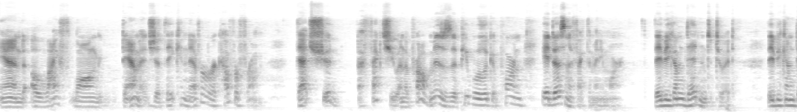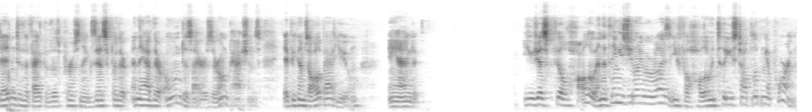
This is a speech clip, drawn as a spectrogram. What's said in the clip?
and a lifelong damage that they can never recover from. That should affect you. And the problem is is that people who look at porn, it doesn't affect them anymore. They become deadened to it. They become deadened to the fact that this person exists for their and they have their own desires, their own passions. It becomes all about you and you just feel hollow. And the thing is you don't even realize that you feel hollow until you stop looking at porn.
